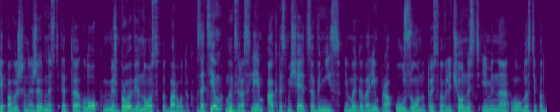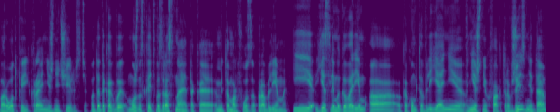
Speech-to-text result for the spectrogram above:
где повышенная жирность – это лоб, межброви, нос, подбородок. Затем мы взрослеем, акне смещается вниз, и мы говорим про У-зону, то есть вовлеченность именно в области подбородка и края нижней челюсти. Вот это как бы, можно сказать, возрастная такая метаморфоза, проблемы. И если мы говорим о каком-то влиянии внешних факторов жизни, да,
